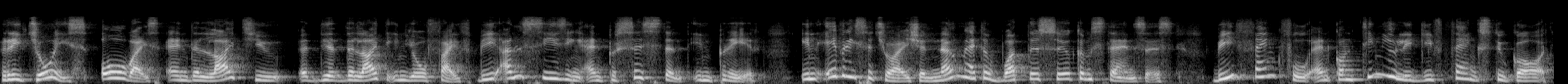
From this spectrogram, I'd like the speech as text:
Rejoice always and delight you uh, delight in your faith be unceasing and persistent in prayer in every situation no matter what the circumstances Be thankful and continually give thanks to God,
